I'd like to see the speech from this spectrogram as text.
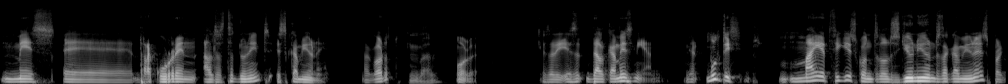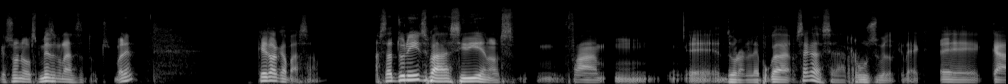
més eh, recurrent als Estats Units és camioner, d'acord? Val. Molt bé. És a dir, és del que més n'hi ha. N'hi ha moltíssims. Mai et fiquis contra els unions de camioners perquè són els més grans de tots. ¿vale? Què és el que passa? Els Estats Units va decidir en els, fa, mm, eh, durant l'època, s'ha de ser de Roosevelt, crec, eh, que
